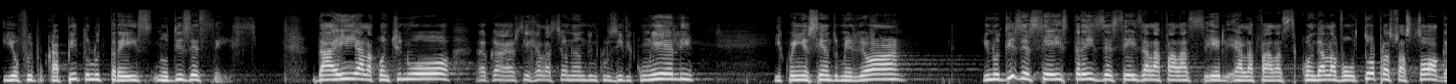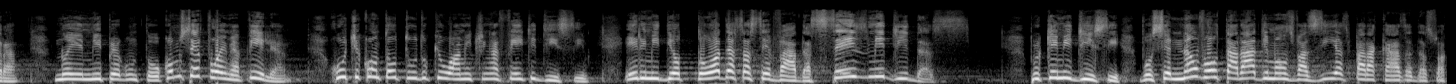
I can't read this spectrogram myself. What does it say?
E eu fui para o capítulo 3, no 16. Daí ela continuou eh, se relacionando, inclusive, com ele e conhecendo melhor. E no 16, 3,16, ela fala, ela fala, quando ela voltou para sua sogra, Noemi perguntou: Como você foi, minha filha? Ruth contou tudo que o homem tinha feito e disse: Ele me deu toda essa cevada, seis medidas. Porque me disse: Você não voltará de mãos vazias para a casa da sua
